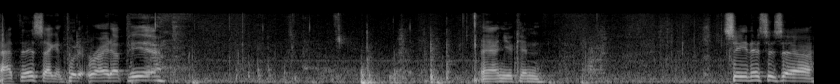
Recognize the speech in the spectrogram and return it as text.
at this, I can put it right up here. And you can see this is a,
